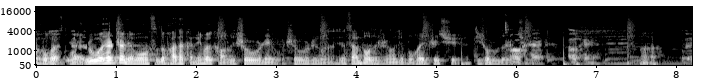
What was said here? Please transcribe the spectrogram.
不会不会，如果他是正经公司的话，他肯定会考虑收入这个收入这个问题。sample 的时候就不会只取低收入的人群 OK OK，啊。对，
